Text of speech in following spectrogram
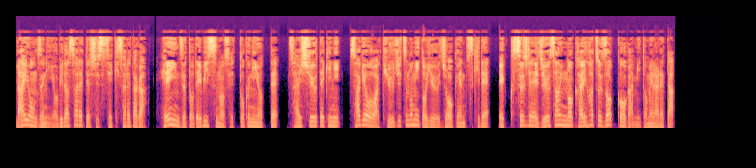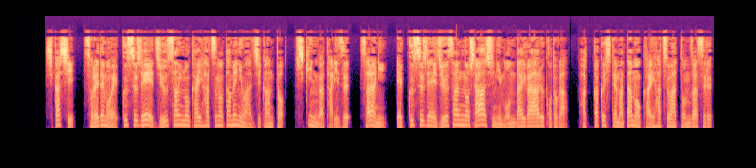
ライオンズに呼び出されて叱責されたが、ヘインズとデビスの説得によって、最終的に作業は休日のみという条件付きで、XJ13 の開発続行が認められた。しかし、それでも XJ13 の開発のためには時間と資金が足りず、さらに XJ13 のシャーシに問題があることが発覚してまたも開発は頓挫する。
